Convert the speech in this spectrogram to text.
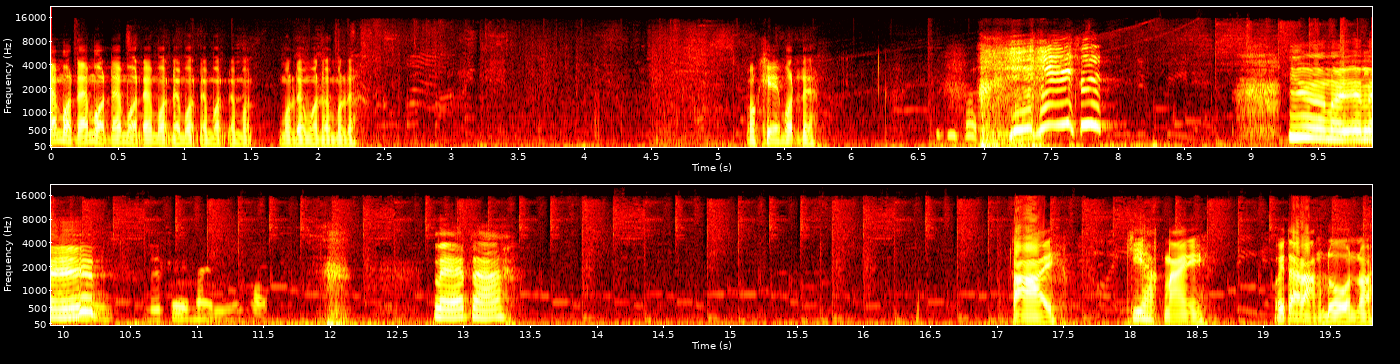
ได้หมดได้หมดได้หมดได้หมดได้หมดได้หมดได้หมดหมดเลยหมดเลยหมดเลยโอเคหมดเลยเฮียอะไรไอแรดเลเต้ไม่ดูไม่ครับแรดนะ ตาย ขี้หักในเฮ้ยตาหลังโดนว่ะ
